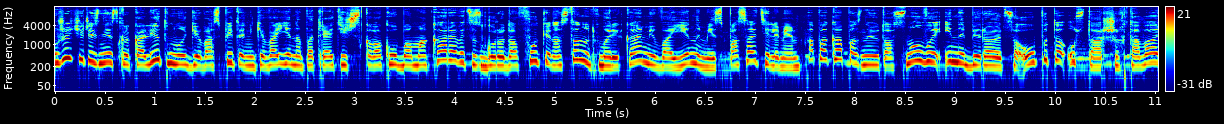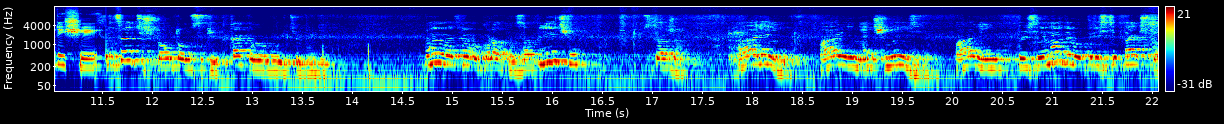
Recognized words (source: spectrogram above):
Уже через несколько лет многие воспитанники военно-патриотического клуба «Макаровец» из города Фокина станут моряками, военными и спасателями. А пока познают основы и набираются опыта у старших товарищей. Представьте, что вот он спит. Как вы его будете будить? Мы возьмем аккуратно за плечи, скажем, парень, парень, очнись, парень. То есть не надо его трясти так, что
